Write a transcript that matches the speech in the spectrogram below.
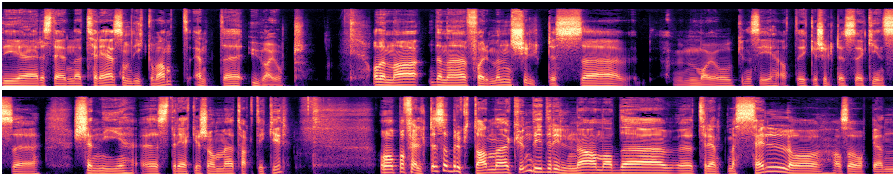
De resterende tre som de ikke vant, endte uavgjort. Og denne, denne formen skyldtes uh, må jo kunne si at det ikke skyldtes Keanes uh, genistreker som uh, taktiker. Og på feltet så brukte han uh, kun de drillene han hadde trent med selv, og, altså opp igjen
